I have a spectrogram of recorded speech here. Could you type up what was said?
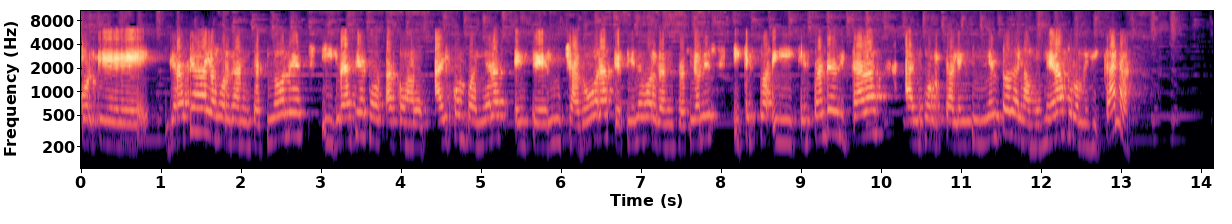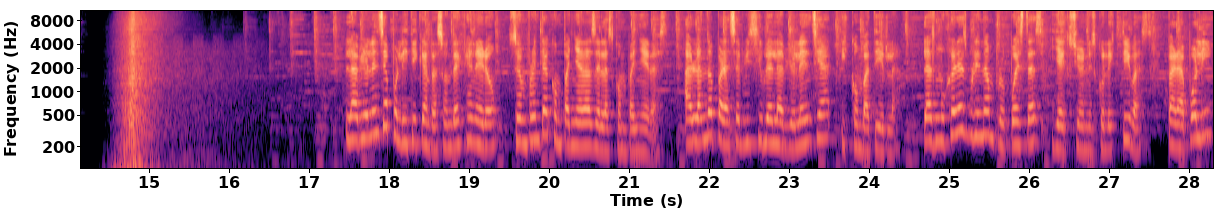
porque gracias a las organizaciones y gracias a, como hay compañeras este, luchadoras que tienen organizaciones y que, y que están dedicadas al fortalecimiento de la mujer afromexicana. La violencia política en razón de género se enfrenta acompañadas de las compañeras, hablando para hacer visible la violencia y combatirla. Las mujeres brindan propuestas y acciones colectivas. Para Poli,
